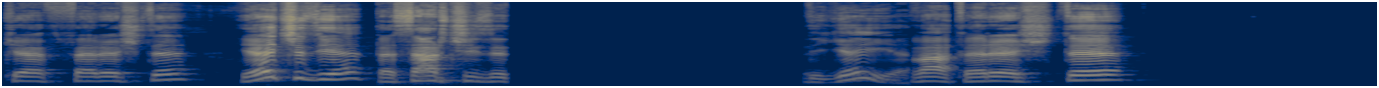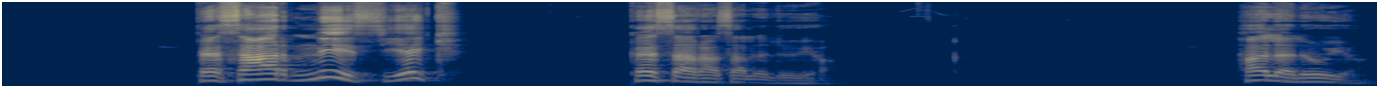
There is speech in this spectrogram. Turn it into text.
که فرشته یه چیزیه پسر چیز دیگه ایه و فرشته پسر نیست یک پسر هست. هللویا. هللویا.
